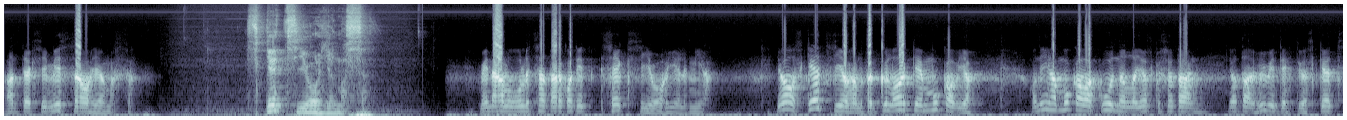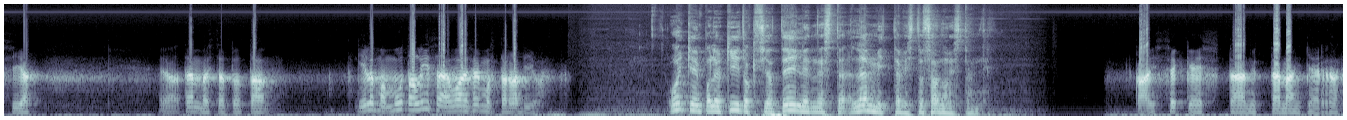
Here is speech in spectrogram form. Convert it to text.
Anteeksi, missä ohjelmassa? Sketsiohjelmassa. Minä luulin, että sä tarkoitit seksiohjelmia. Joo, sketsiohjelmat on kyllä oikein mukavia. On ihan mukava kuunnella joskus jotain, jotain hyvin tehtyä sketsiä. Ja tämmöistä tota... Ilman muuta lisää vain semmoista radioa. Oikein paljon kiitoksia teille näistä lämmittävistä sanoistanne. Kai se kestää nyt tämän kerran.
